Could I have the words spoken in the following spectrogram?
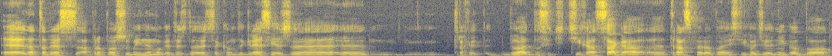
E, natomiast a propos Szuminy mogę też dodać taką dygresję, że e, trochę była dosyć cicha saga e, transferowa, jeśli chodzi o niego, bo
